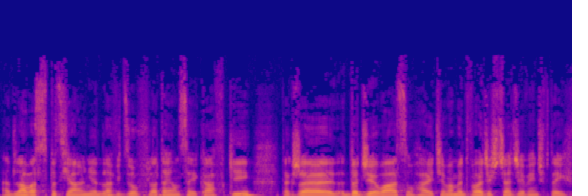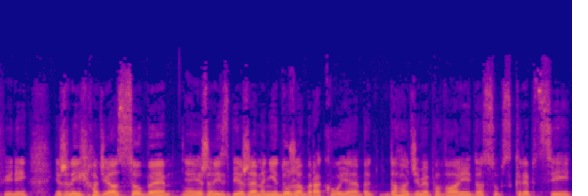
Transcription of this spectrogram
e, dla Was specjalnie, dla widzów latającej kawki. Także do dzieła, słuchajcie, mamy 29 w tej chwili. Jeżeli chodzi o suby, e, jeżeli zbierzemy, niedużo brakuje, dochodzimy powoli do subskrypcji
